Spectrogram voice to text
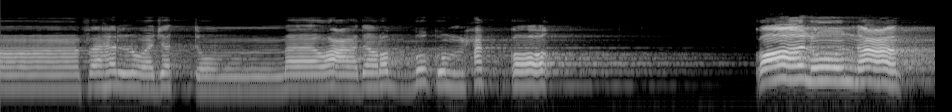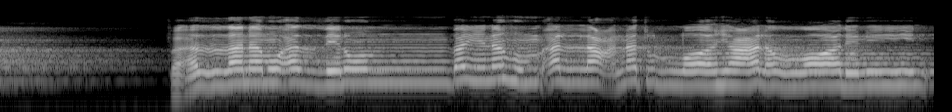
فهل وجدتم ما وعد ربكم حقا؟ قالوا نعم. فأذن مؤذن بينهم اللعنه الله على الظالمين.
